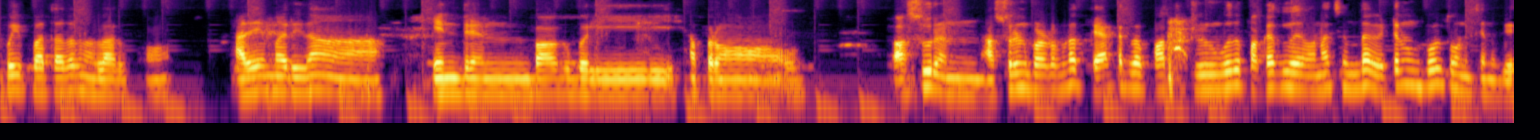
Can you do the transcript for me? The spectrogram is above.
போய் பார்த்தா தான் நல்லா இருக்கும். அதே மாதிரிதான் எந்திரன் பாகுபலி அப்புறம் அசுரன் அசுரன் படம்னா தியேட்டர்ல பாத்துட்டு இருக்கும்போது பக்கத்துல வேணாச்சும் இருந்தா வெட்டணும் போல் தோணுச்சு எனக்கு.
